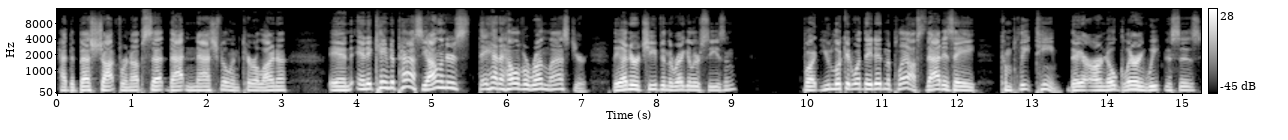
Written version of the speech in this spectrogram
had the best shot for an upset. That in Nashville and Carolina, and and it came to pass. The Islanders they had a hell of a run last year. They underachieved in the regular season, but you look at what they did in the playoffs. That is a complete team. There are no glaring weaknesses,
